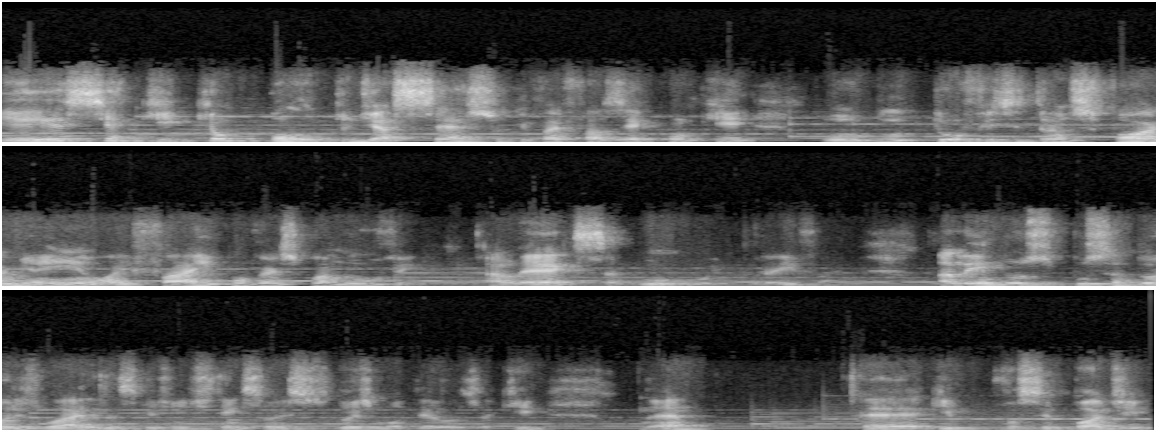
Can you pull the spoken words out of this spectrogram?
E é esse aqui que é o ponto de acesso que vai fazer com que o Bluetooth se transforme aí em Wi-Fi e converse com a nuvem, Alexa, Google e por aí vai. Além dos pulsadores wireless que a gente tem, são esses dois modelos aqui, né? É, que você pode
